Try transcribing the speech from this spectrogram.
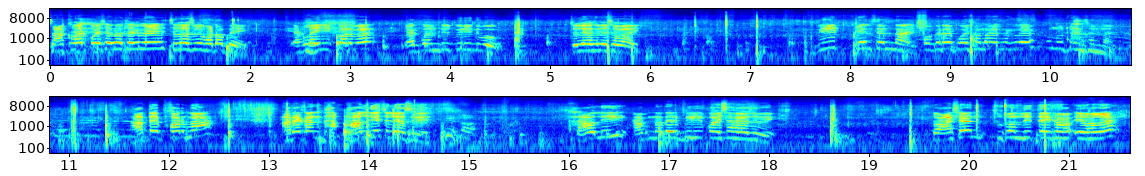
চা খাওয়ার পয়সা না থাকলে চলে আসবে ভাটাতে। এক লাইন ইট পারবে, এক বান্ডিল বিড়ি দেবো। চলে আসবে সবাই। বিট টেনশন নাই, পকেটে পয়সা নাই থাকলে কোনো টেনশন নাই। হাতে ফর্মা, আর এখন হাল দিয়ে চলে আসবে। তাহলেই আপনাদের বিড়ির পয়সা হয়ে যাবে। তো আসেন নিতে এখ- এভাবে?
